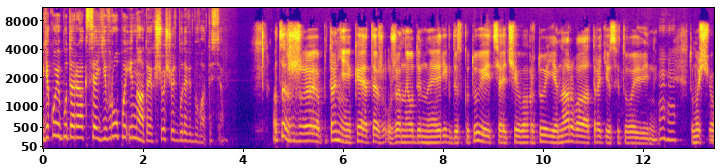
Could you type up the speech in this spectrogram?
якою буде реакція Європи і НАТО, якщо щось буде відбуватися? А це ж е, питання, яке теж уже не один рік дискутується, чи вартує нарва Третьої світової війни. Угу. Тому що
